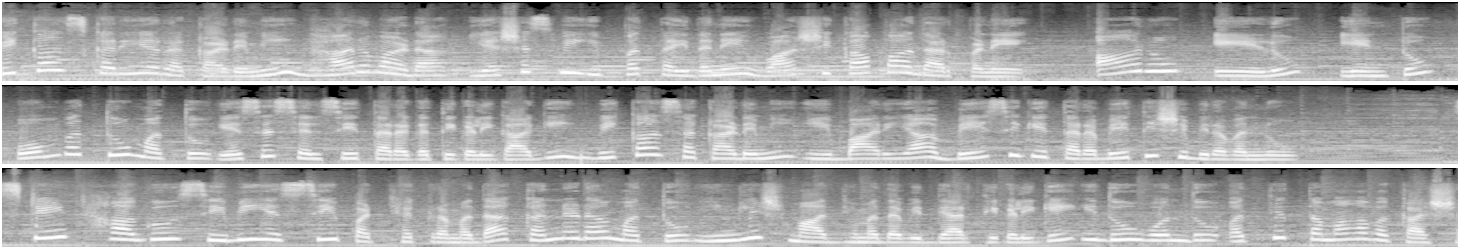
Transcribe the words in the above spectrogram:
ವಿಕಾಸ್ ಕರಿಯರ್ ಅಕಾಡೆಮಿ, ಧಾರವಾಡ, ಯಶಸ್ವಿ ಇಪ್ಪತ್ತೈದನೇ ವಾರ್ಷಿಕ ಪಾದಾರ್ಪಣೆ. ಆರು, ಏಳು, ಎಂಟು, ಒಂಬತ್ತು ಮತ್ತು ಎಸ್ಎಸ್ಎಲ್ಸಿ ತರಗತಿಗಳಿಗಾಗಿ ವಿಕಾಸ್ ಅಕಾಡೆಮಿ ಈ ಬಾರಿಯ ಬೇಸಿಗೆ ತರಬೇತಿ ಶಿಬಿರವನ್ನು. ಸ್ಟೇಟ್ ಹಾಗೂ ಸಿಬಿಎಸ್ಇ ಪಠ್ಯಕ್ರಮದ ಕನ್ನಡ ಮತ್ತು ಇಂಗ್ಲಿಷ್ ಮಾಧ್ಯಮದ ವಿದ್ಯಾರ್ಥಿಗಳಿಗೆ ಇದು ಒಂದು ಅತ್ಯುತ್ತಮ ಅವಕಾಶ.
